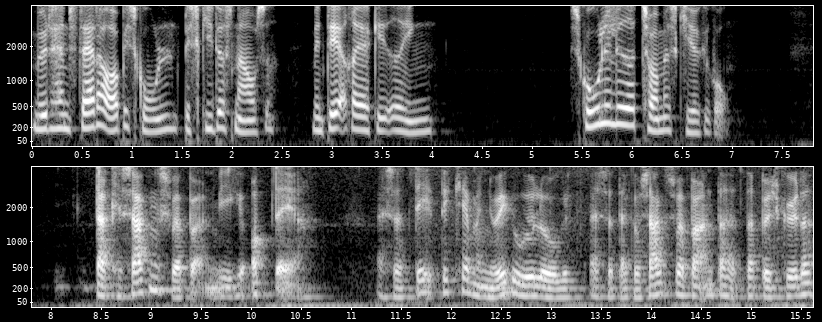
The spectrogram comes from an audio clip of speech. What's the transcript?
mødte hans datter op i skolen, beskidt og snavset, men der reagerede ingen. Skoleleder Thomas Kirkegaard. Der kan sagtens være børn, vi ikke opdager. Altså, det, det kan man jo ikke udelukke. Altså, der kan jo sagtens være børn, der, der beskytter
